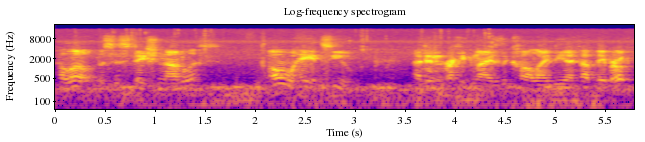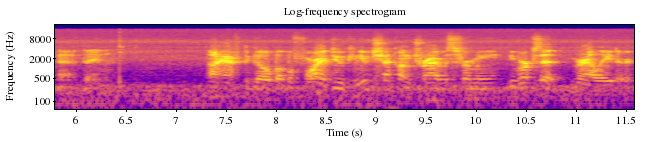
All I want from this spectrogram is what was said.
Hello, this is Station Nautilus. Oh, hey, it's you. I didn't recognize the call ID. I thought they broke that thing. I have to go, but before I do, can you check on Travis for me? He works at Grallator.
